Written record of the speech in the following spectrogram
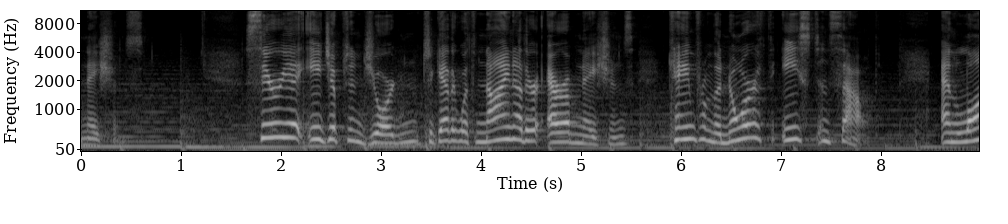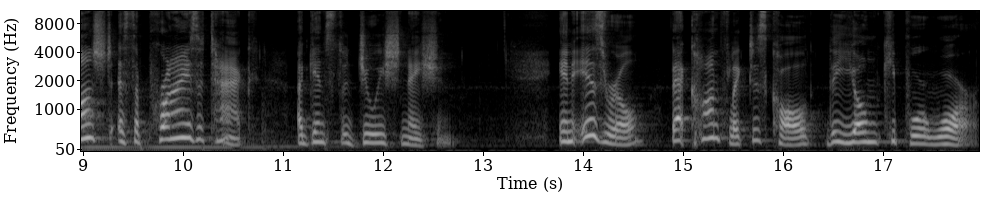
nations. Syria, Egypt, and Jordan, together with nine other Arab nations, came from the north, east, and south and launched a surprise attack against the Jewish nation. In Israel, that conflict is called the Yom Kippur War.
